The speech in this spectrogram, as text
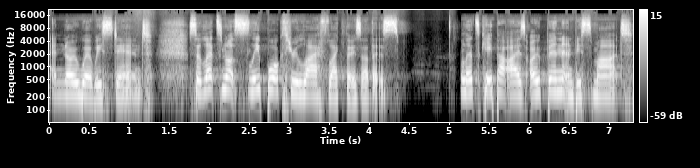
and know where we stand. So let's not sleepwalk through life like those others. Let's keep our eyes open and be smart.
